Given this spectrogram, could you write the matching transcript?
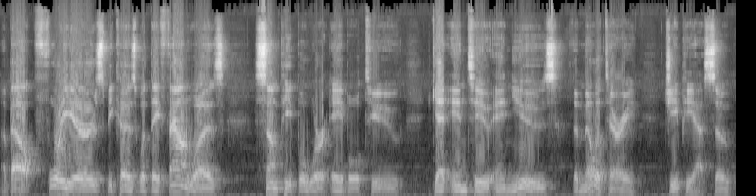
about four years because what they found was some people were able to get into and use the military GPS. So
